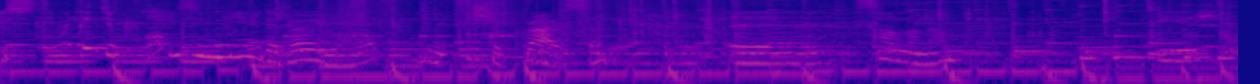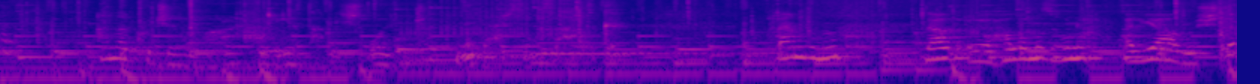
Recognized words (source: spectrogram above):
biz. Değil mi kızım? Bizim bir de böyle yine Fisher Price'ın eee, sallanan bir ana kucağı var. Böyle yatak işte oyuncak ne derseniz artık. Ben bunu, daha, e, halamız bunu Ali'ye almıştı.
